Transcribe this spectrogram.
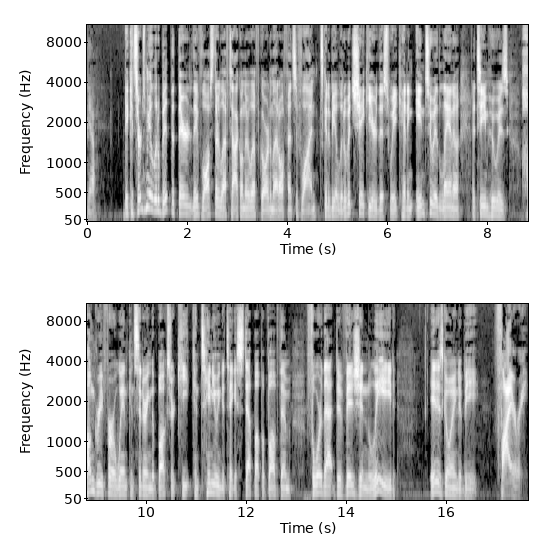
Yeah. It concerns me a little bit that they're they've lost their left tackle and their left guard on that offensive line. It's going to be a little bit shakier this week heading into Atlanta, a team who is hungry for a win considering the Bucks are continuing to take a step up above them for that division lead. It is going to be fiery.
